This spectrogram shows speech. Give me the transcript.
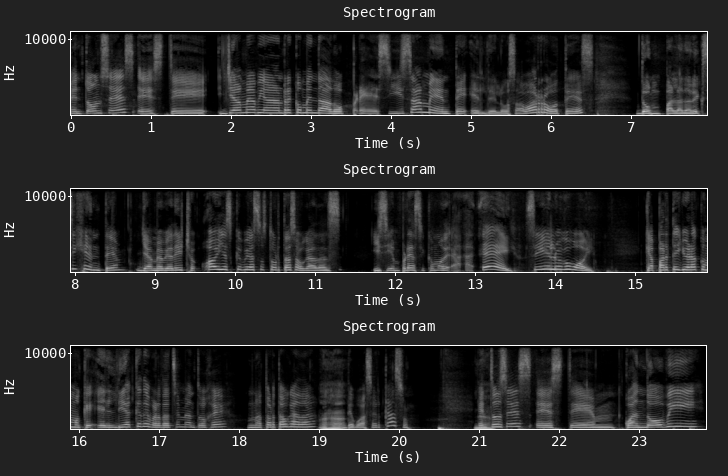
Entonces, este, ya me habían recomendado precisamente el de los abarrotes. Don Paladar Exigente ya me había dicho, oye, es que veo esas tortas ahogadas. Y siempre así como de, "Ah, hey, sí, luego voy. Que aparte yo era como que el día que de verdad se me antoje una torta ahogada, Ajá. te voy a hacer caso. Entonces, este, cuando vi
